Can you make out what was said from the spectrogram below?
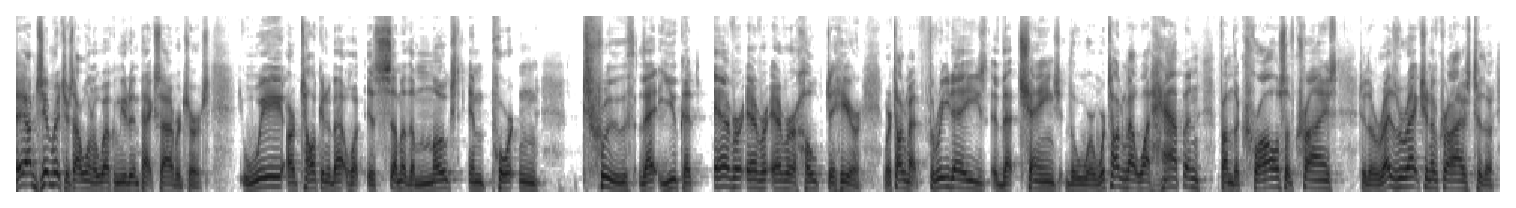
Hey, I'm Jim Richards. I want to welcome you to Impact Cyber Church. We are talking about what is some of the most important truth that you could ever, ever, ever hope to hear. We're talking about three days that changed the world. We're talking about what happened from the cross of Christ to the resurrection of Christ to the,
